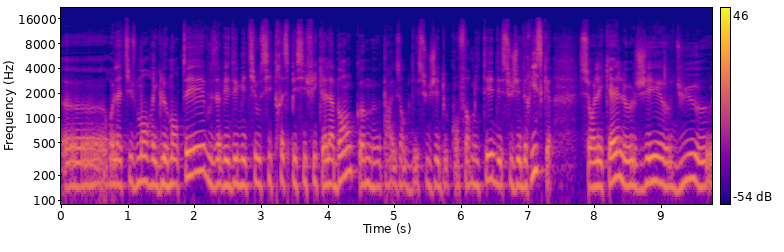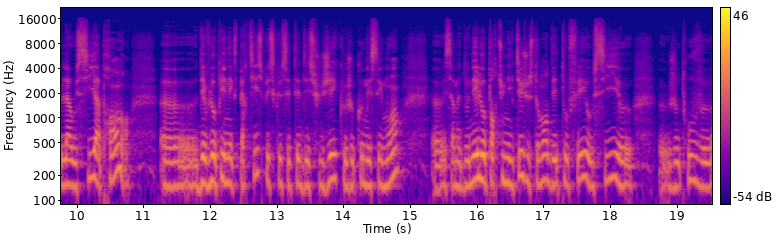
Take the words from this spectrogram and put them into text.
Relativement réglementé. Vous avez des métiers aussi très spécifiques à la banque, comme par exemple des sujets de conformité, des sujets de risque, sur lesquels j'ai dû là aussi apprendre. Euh, développer une expertise, puisque c'était des sujets que je connaissais moins. Euh, et ça m'a donné l'opportunité justement d'étoffer aussi, euh, je trouve,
